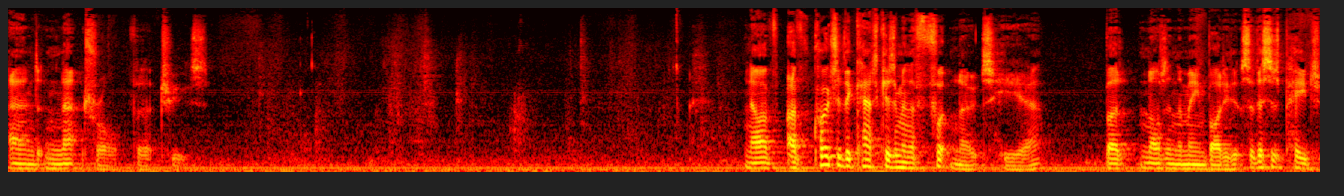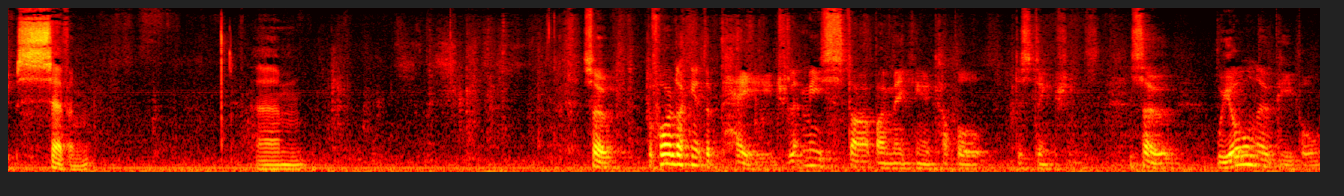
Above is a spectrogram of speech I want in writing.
and natural virtues. Now, I've, I've quoted the Catechism in the footnotes here, but not in the main body. So, this is page seven. Um, so, before looking at the page, let me start by making a couple distinctions. So, we all know people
